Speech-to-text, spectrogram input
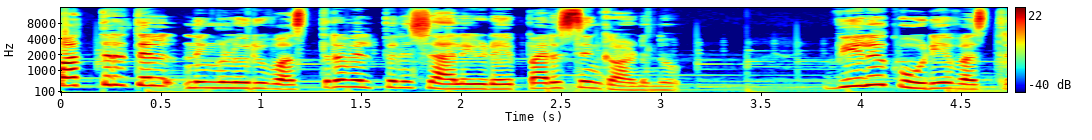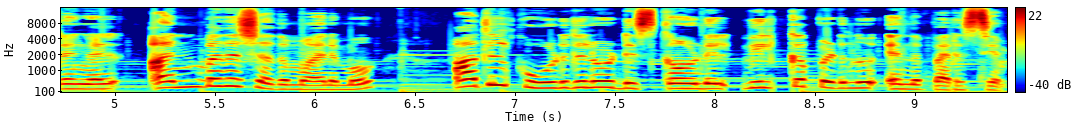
പത്രത്തിൽ നിങ്ങൾ ഒരു വസ്ത്രവിൽപ്പനശാലയുടെ പരസ്യം കാണുന്നു. വില കൂടിയ വസ്ത്രങ്ങൾ അൻപത് ശതമാനമോ അതിൽ കൂടുതലോ ഡിസ്കൗണ്ടിൽ വിൽക്കപ്പെടുന്നു എന്ന പരസ്യം.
